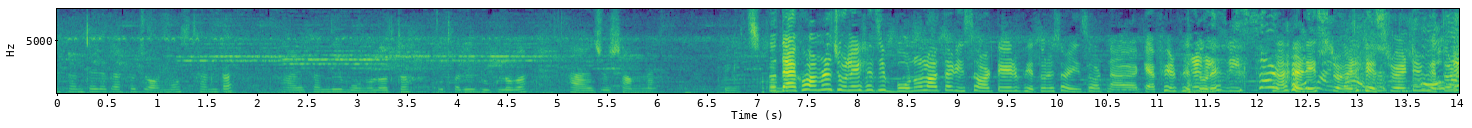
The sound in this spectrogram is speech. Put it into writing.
এখান থেকে দেখো জন্মস্থানটা, আর এখান দিয়ে বনলতা কোথা দিয়ে ঢুকলো বা হ্যাঁ যে সামনে পেয়েছি। তো দেখো আমরা চলে এসেছি বনলতা রিসর্টের ভেতরে সরি রিসর্ট না ক্যাফের ভেতরে। রেস্টুরেন্টের ভেতরে।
